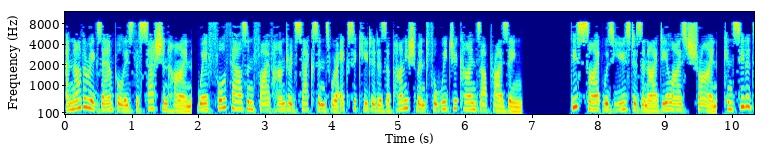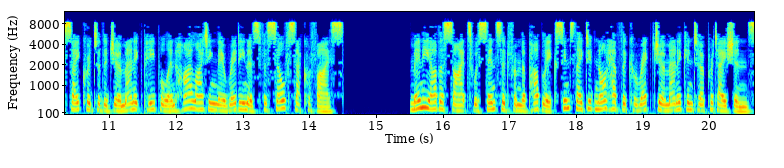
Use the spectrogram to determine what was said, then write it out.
Another example is the Sachsenhain, where 4,500 Saxons were executed as a punishment for Widukind's uprising. This site was used as an idealized shrine, considered sacred to the Germanic people and highlighting their readiness for self-sacrifice. Many other sites were censored from the public since they did not have the correct Germanic interpretations.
